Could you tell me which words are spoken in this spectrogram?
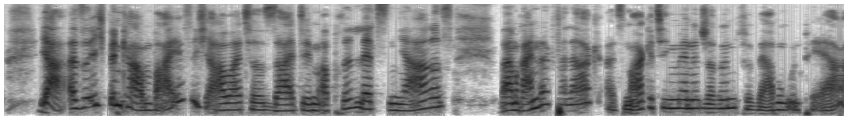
ja, also ich bin Carmen Weiß. Ich arbeite seit dem April letzten Jahres beim Rheinberg Verlag als Marketingmanagerin für Werbung und PR.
